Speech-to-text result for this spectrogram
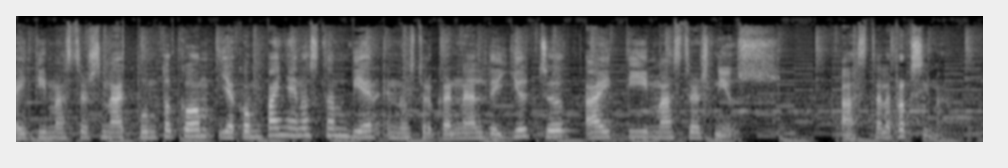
itmastersmac.com y acompáñanos también en nuestro canal de YouTube IT Masters News. Hasta la próxima.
